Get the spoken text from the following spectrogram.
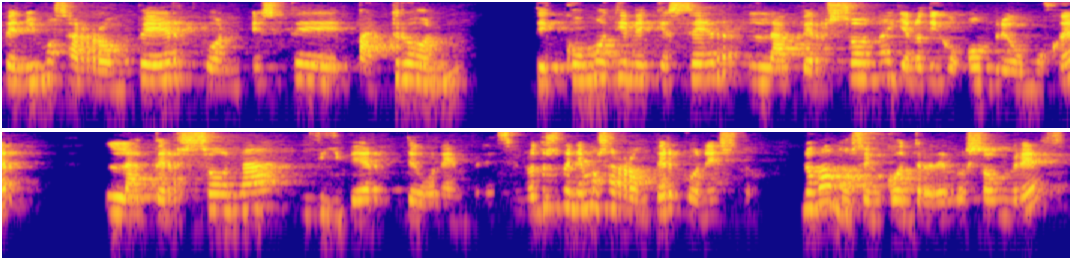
venimos a romper con este patrón de cómo tiene que ser la persona, ya no digo hombre o mujer, la persona líder de una empresa. Nosotros venimos a romper con esto. No vamos en contra de los hombres,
